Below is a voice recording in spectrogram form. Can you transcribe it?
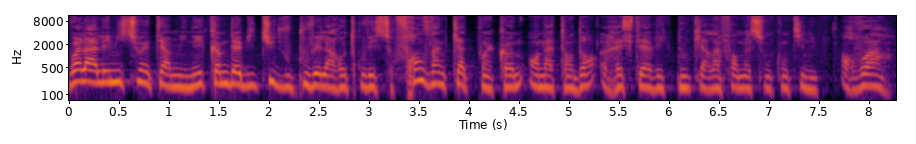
Voilà, l'émission est terminée. Comme d'habitude, vous pouvez la retrouver sur france24.com. En attendant, restez avec nous car l'information continue. Au revoir.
